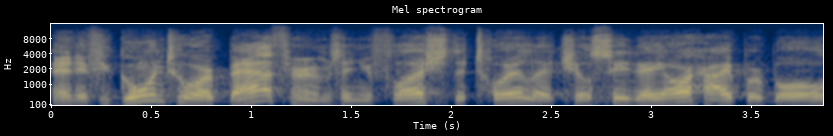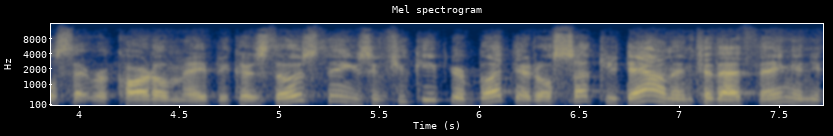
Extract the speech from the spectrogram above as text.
And if you go into our bathrooms and you flush the toilets, you'll see they are hyperboles that Ricardo made because those things, if you keep your butt there, it'll suck you down into that thing and you,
